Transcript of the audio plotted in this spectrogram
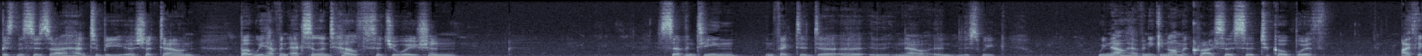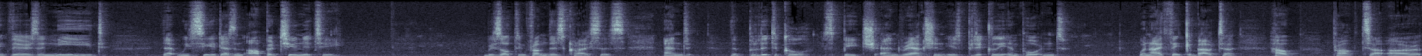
businesses uh, had to be shut down. But we have an excellent health situation. 17 infected now this week. We now have an economic crisis to cope with. I think there is a need that we see it as an opportunity resulting from this crisis, and the political speech and reaction is particularly important. When I think about uh, how products are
